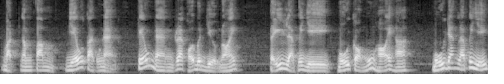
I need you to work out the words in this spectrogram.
Bạch Ngâm Tâm déo tay của nàng, kéo nàng ra khỏi bên giường nói, tỷ là cái gì, mũi còn muốn hỏi hả? Mũi đang làm cái gì?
